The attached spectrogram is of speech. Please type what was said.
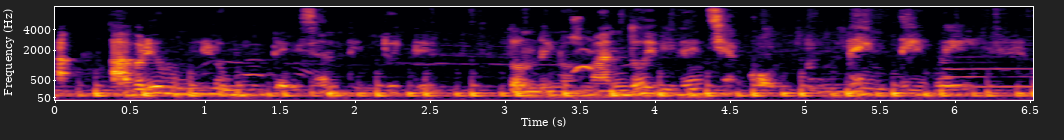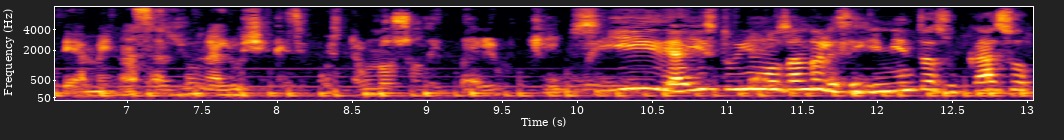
a- abrió un hilo muy interesante en Twitter donde nos mandó evidencia contundente, güey, de amenazas de una lucha que secuestró un oso de peluche, güey. Sí, de ahí estuvimos dándole seguimiento a su caso.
